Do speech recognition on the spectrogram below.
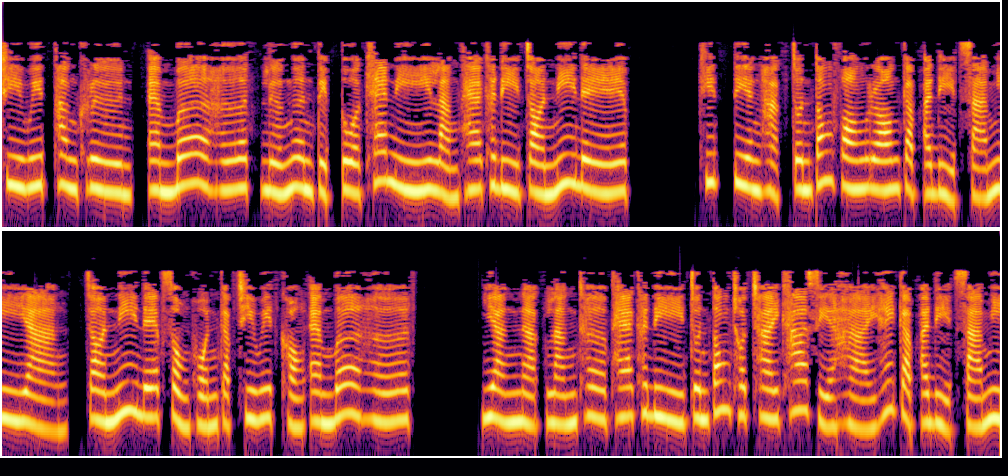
ชีวิตพังครืน แอมเบอร์เฮิร์ตเหลือเงินติดตัวแค่นี้หลังแพ้คดีจอห์นนี่เดฟทิศเตียงหักจนต้องฟ้องร้องกับอดีตสามีอย่าง จอห์นนี่เดฟส่งผลกับชีวิตของแอมเบอร์เฮิร์ตอย่างหนักหลังเธอแพ้คดีจนต้องชดใช้ค่าเสียหายให้กับอดีตสามี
